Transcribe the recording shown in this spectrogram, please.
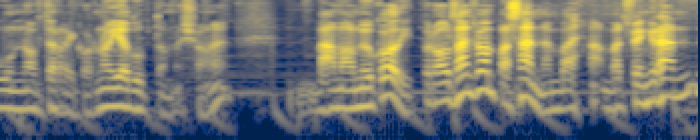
un off the record, no hi ha dubte amb això, eh? va amb el meu codi. Però els anys van passant, em, va, em vaig fent gran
